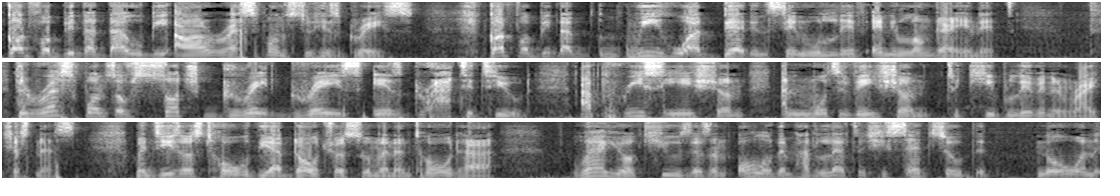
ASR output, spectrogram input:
God forbid that that will be our response to His grace. God forbid that we who are dead in sin will live any longer in it. The response of such great grace is gratitude, appreciation, and motivation to keep living in righteousness. When Jesus told the adulterous woman and told her, Where are your accusers? and all of them had left, and she said so that no one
